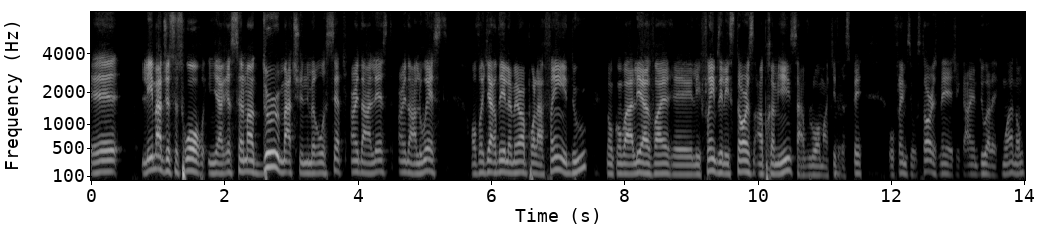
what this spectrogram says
Euh, les matchs de ce soir, il y reste seulement deux matchs numéro 7, un dans l'Est, un dans l'Ouest. On va garder le meilleur pour la fin, d'où. Donc, on va aller vers les Flames et les Stars en premier, sans vouloir manquer de respect aux Flames et aux Stars, mais j'ai quand même deux avec moi. Donc,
